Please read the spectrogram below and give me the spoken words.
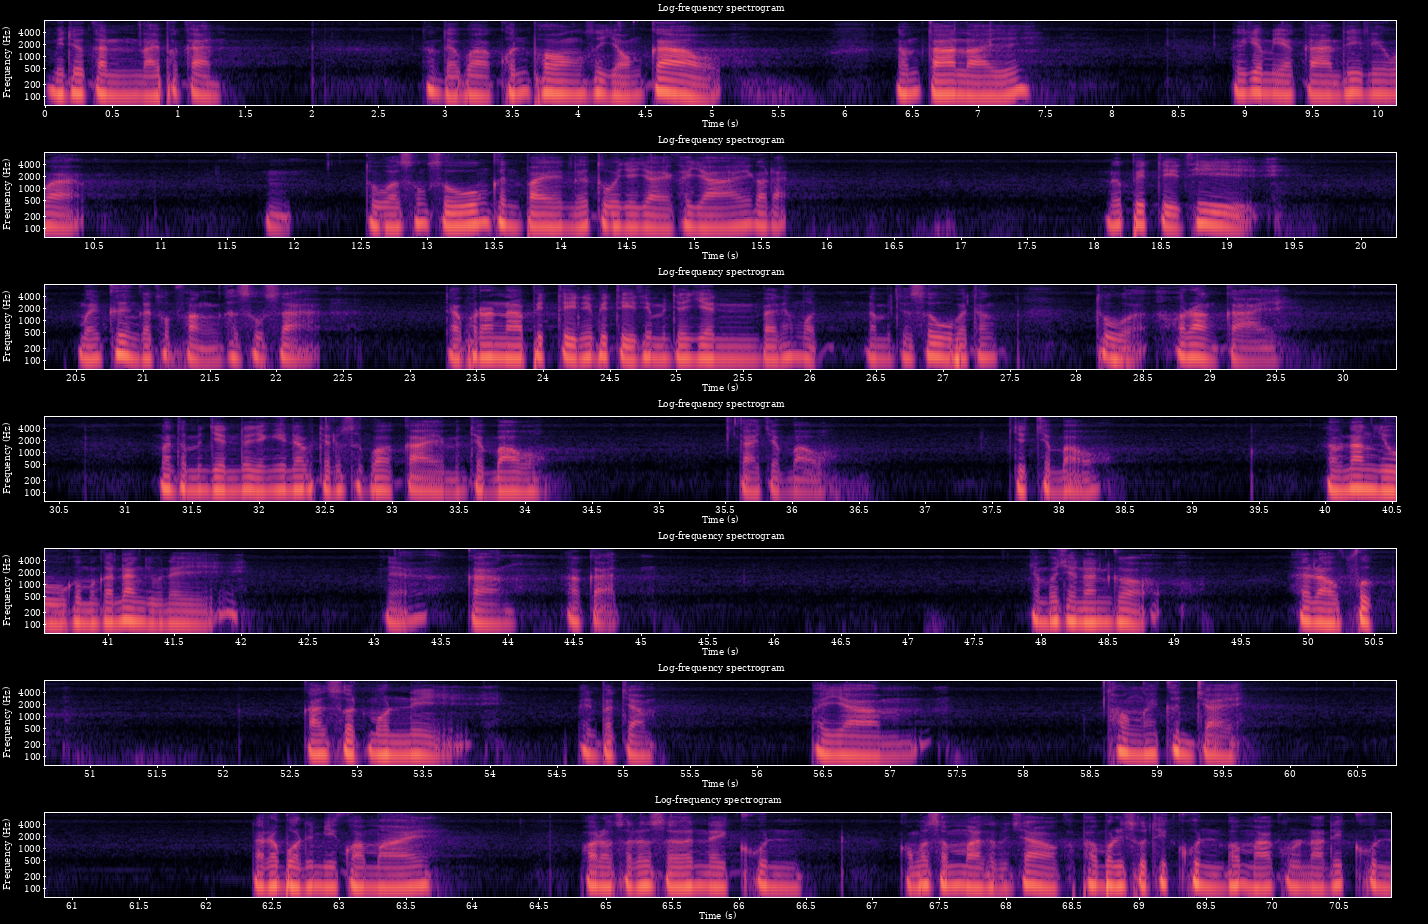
มีด้วยกันหลายประการ ตั้งแต่ว่าขนพองสยองก้าว น้ำตาไหล หรือจะมีอาการที่เรียกว่า ตัวสูงๆขึ้นไป หรือตัวใหญ่ ๆ ขยายก็ได้ หรือปิติที่เหมือนคลื่นกระทบฝั่งกระสุสาแต่พรณนาปิตินี่ปิติที่มันจะเย็นไปทั้งหมดแล้วมันจะสู้ไปทั้งทั่วร่างกาย มันถ้ามันเย็นได้อย่างนี้แล้วจะรู้สึกว่ากายมันจะเบากายจะเบาจิตจะเบา เรานั่งอยู่ก็มันก็นั่งอยู่ในเนี่ยกลางอากาศเพราะฉะนั้นก็ให้เราฝึก การสวดมนต์นี่เป็นประจำ พยายามท่องให้ขึ้นใจ แต่ระบบที่มีความหมาย พอเราสรรเสริญในคุณ ของพระสัมมาสัมพุทธเจ้ากับพระบริสุทธิ์ที่คุณ พระมหากรุณาที่คุณ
